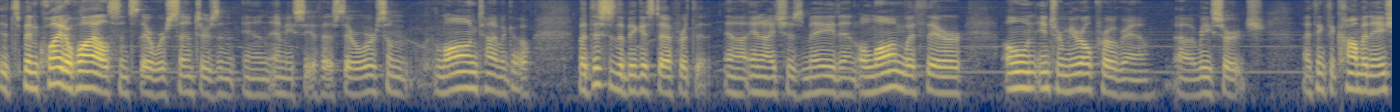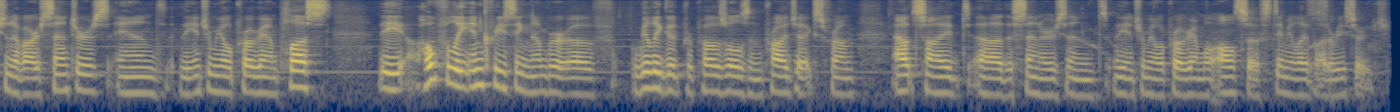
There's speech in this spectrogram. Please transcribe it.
it's been quite a while since there were centers in, in MECFS. There were some long time ago, but this is the biggest effort that uh, NIH has made, and along with their own intramural program uh, research, I think the combination of our centers and the intramural program, plus the hopefully increasing number of really good proposals and projects from outside uh, the centers and the intramural program will also stimulate a lot of research.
